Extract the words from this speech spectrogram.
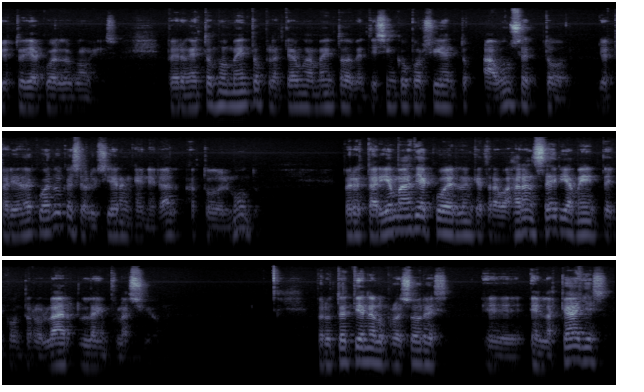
Yo estoy de acuerdo con eso pero en estos momentos plantea un aumento del 25% a un sector. Yo estaría de acuerdo que se lo hiciera en general a todo el mundo, pero estaría más de acuerdo en que trabajaran seriamente en controlar la inflación. Pero usted tiene a los profesores eh, en las calles,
